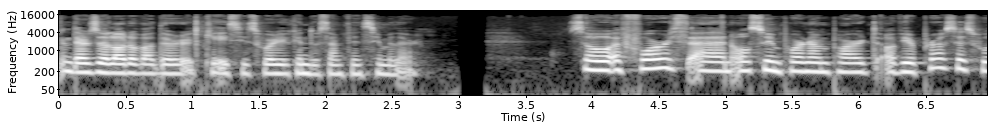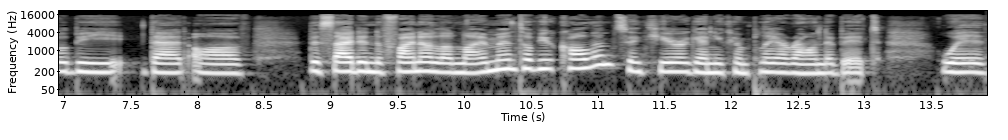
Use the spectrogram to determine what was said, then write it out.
there's a lot of other cases where you can do something similar. So a fourth and also important part of your process will be that of deciding the final alignment of your columns. And here again, you can play around a bit with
